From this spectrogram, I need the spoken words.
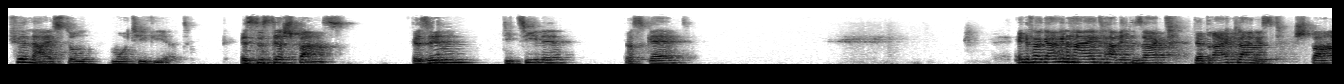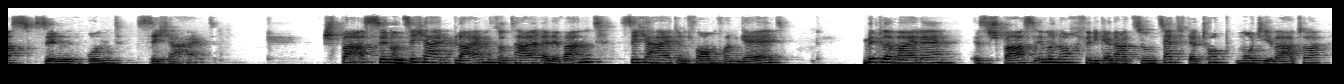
für Leistung motiviert? Ist es der Spaß, der Sinn, die Ziele, das Geld? In der Vergangenheit habe ich gesagt, der Dreiklang ist Spaß, Sinn und Sicherheit. Spaß, Sinn und Sicherheit bleiben total relevant. Sicherheit in Form von Geld. Mittlerweile ist Spaß immer noch für die Generation Z der Top-Motivator,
